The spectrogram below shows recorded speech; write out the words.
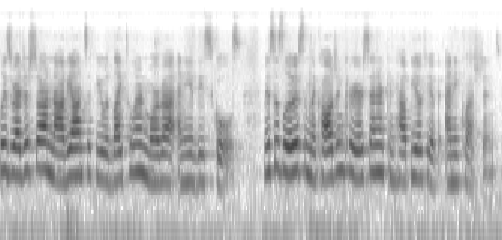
Please register on Naviance if you would like to learn more about any of these schools. Mrs. Lewis and the College and Career Center can help you if you have any questions.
